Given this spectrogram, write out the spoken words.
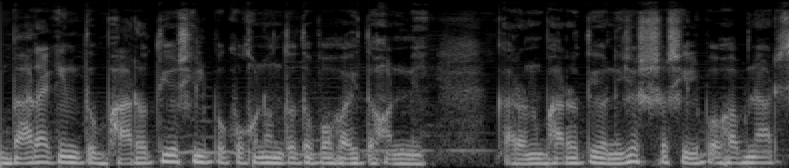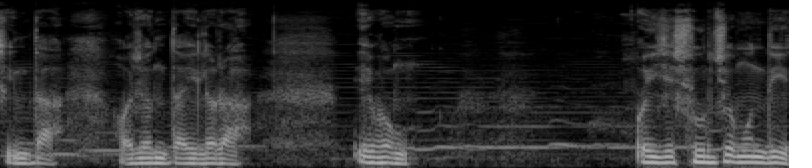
দ্বারা কিন্তু ভারতীয় শিল্প কখনো অন্তত প্রভাবিত হননি, কারণ ভারতীয় নিজস্ব শিল্প ভাবনার চিন্তা অজন্তা ইলোরা এবং ওই যে সূর্য মন্দির,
